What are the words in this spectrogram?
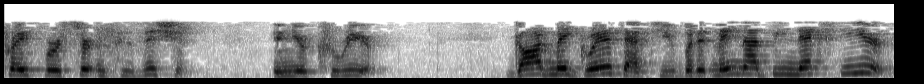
pray for a certain position in your career. God may grant that to you, but it may not be next year.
